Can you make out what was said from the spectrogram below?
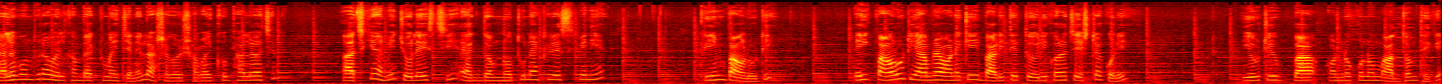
হ্যালো বন্ধুরা welcome back to my channel আশা করি সবাই খুব ভালো আছেন। আজকে আমি চলে এসেছি একদম নতুন একটা রেসিপি নিয়ে ক্রিম পাউরুটি। এই পাউরুটি আমরা অনেকেই বাড়িতে তৈরি করার চেষ্টা করি ইউটিউব বা অন্য কোনো মাধ্যম থেকে,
